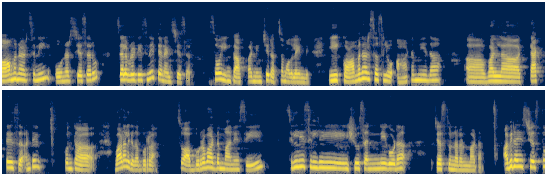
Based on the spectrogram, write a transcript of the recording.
కామనర్స్ని ఓనర్స్ చేశారు. సెలబ్రిటీస్ని టెనెంట్స్ చేశారు. సో ఇంకా అప్పటి నుంచి రచ్చ మొదలైంది. ఈ కామనర్స్ అసలు ఆట మీద వాళ్ళ టాక్టిక్స్ అంటే కొంత వాడాలి కదా బుర్ర. సో ఆ బుర్ర వాడడం మానేసి సిల్లీ సిల్లీ ఇష్యూస్ అన్నీ కూడా చేస్తున్నారనమాట అవి రైజ్ చేస్తూ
